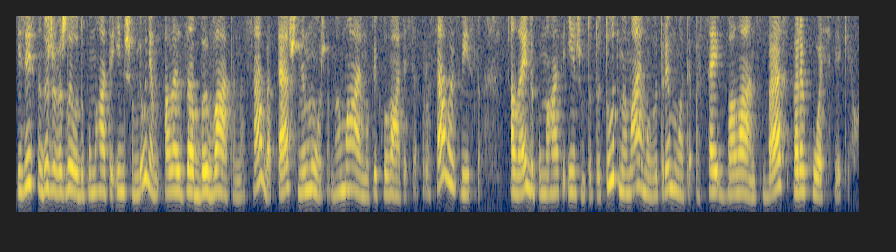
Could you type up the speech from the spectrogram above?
І, звісно, дуже важливо допомагати іншим людям, але забивати на себе теж не можна. Ми маємо піклуватися про себе, звісно, але й допомагати іншим. Тобто тут ми маємо витримувати ось цей баланс без перекосів якихось.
